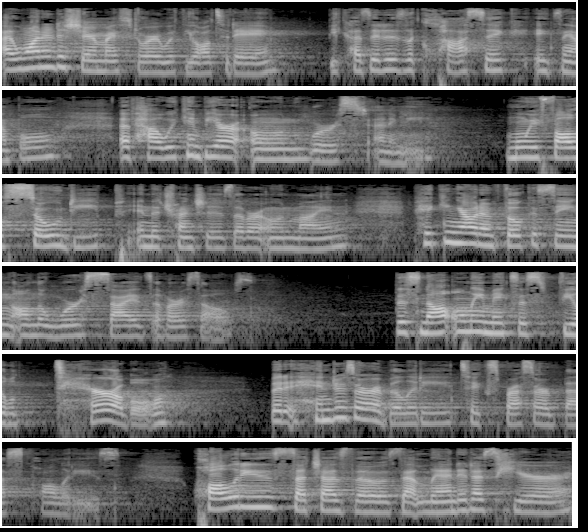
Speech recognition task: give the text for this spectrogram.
I wanted to share my story with you all today because it is a classic example of how we can be our own worst enemy when we fall so deep in the trenches of our own mind, picking out and focusing on the worst sides of ourselves. This not only makes us feel terrible, but it hinders our ability to express our best qualities. Qualities such as those that landed us here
